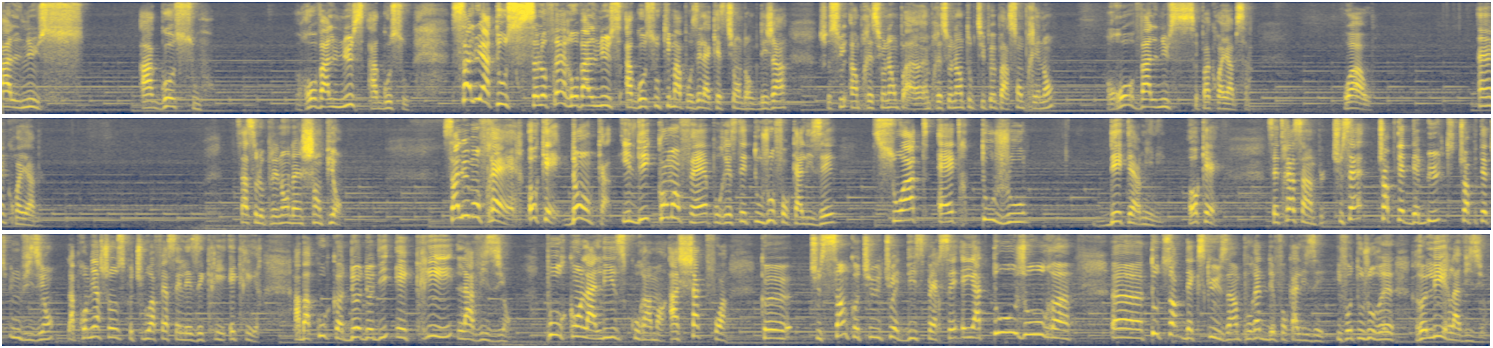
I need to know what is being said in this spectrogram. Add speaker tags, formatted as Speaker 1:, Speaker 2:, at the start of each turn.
Speaker 1: Rovalnus à Gossou. Rovalnus à Gossou. Salut à tous, c'est le frère Rovalnus à Gossou qui m'a posé la question. Donc déjà, je suis impressionné un tout petit peu par son prénom. Rovalnus, c'est pas croyable ça. Waouh. Incroyable. Ça, c'est le prénom d'un champion. Salut mon frère. Ok, donc, il dit comment faire pour rester toujours focalisé, soit être toujours déterminé. Ok, c'est très simple. Tu sais, tu as peut-être des buts, tu as peut-être une vision. La première chose que tu dois faire, c'est les écrire. écrire. Habakkuk 2.2 dit « Écris la vision » pour qu'on la lise couramment. À chaque fois que tu sens que tu, es dispersé, et il y a toujours... Euh, euh, toutes sortes d'excuses hein, pour être défocalisé. Il faut toujours relire la vision.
